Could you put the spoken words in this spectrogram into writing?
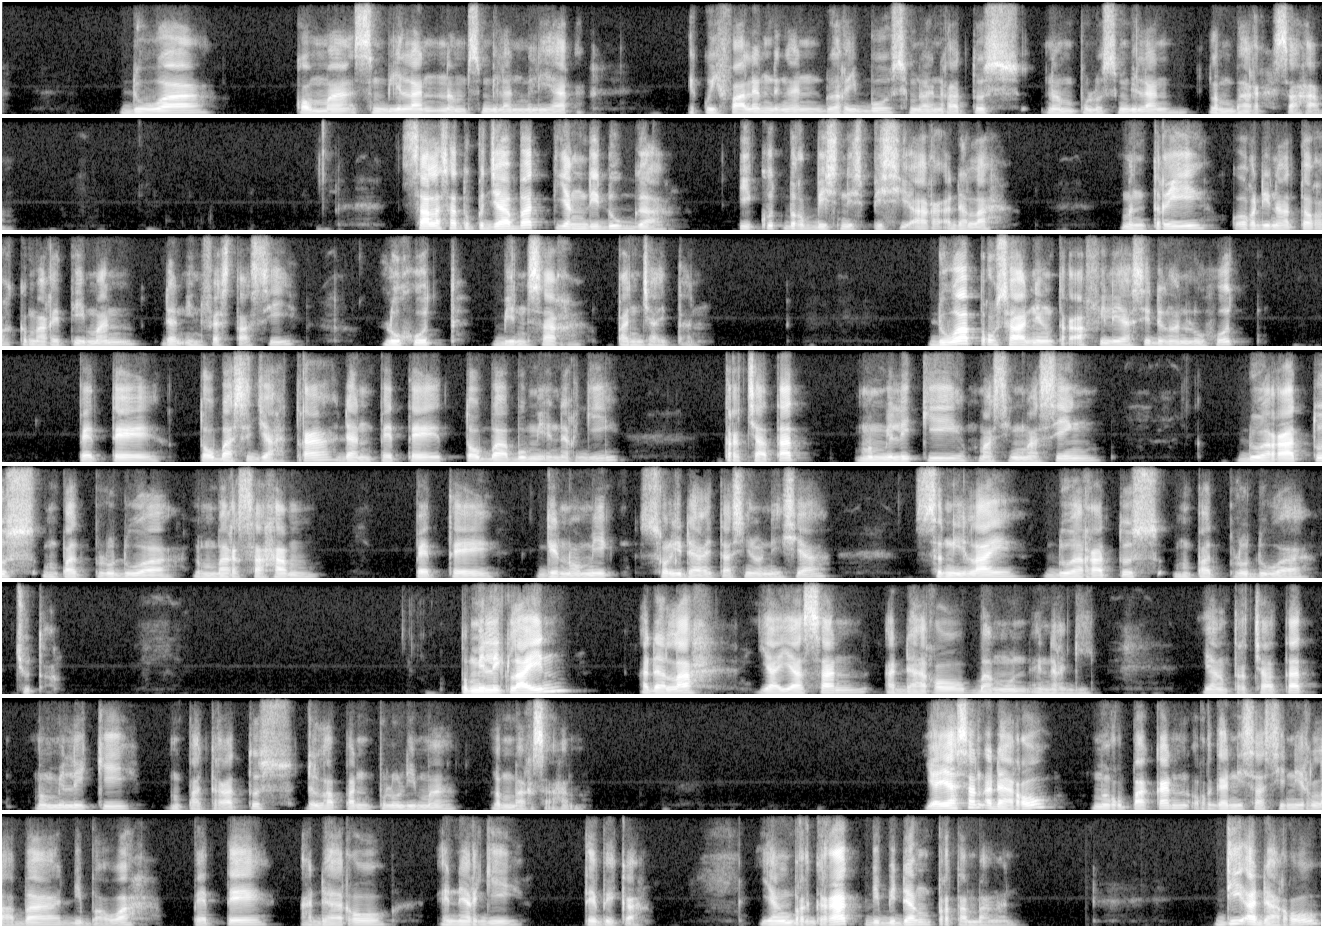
2,969 miliar ekuivalen dengan 2.969 lembar saham. Salah satu pejabat yang diduga ikut berbisnis PCR adalah Menteri Koordinator Kemaritiman dan Investasi Luhut Binsar Panjaitan. Dua perusahaan yang terafiliasi dengan Luhut, PT Toba Sejahtera dan PT Toba Bumi Energi, tercatat memiliki masing-masing 242 lembar saham PT Genomik Solidaritas Indonesia senilai 242 juta. Pemilik lain adalah Yayasan Adaro Bangun Energi yang tercatat memiliki 485 lembar saham. Yayasan Adaro merupakan organisasi nirlaba di bawah PT Adaro Energi Tbk yang bergerak di bidang pertambangan. Di Adaro,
